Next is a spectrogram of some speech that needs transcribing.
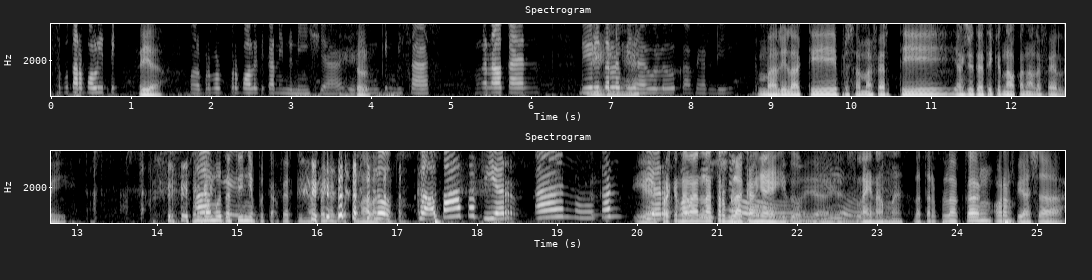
seputar politik, Iya. per- per- perpolitikan Indonesia. Jadi Betul. mungkin bisa mengenalkan diri Dirinya. terlebih dahulu, Kak Ferdi. Kembali lagi bersama Verdi yang sudah dikenalkan oleh Feli. Kan kamu Oke. tadi nyebut Kak Verdi ngapain aku kenalan? Loh, gak apa-apa biar anu kan Iya, biar perkenalan latar official. belakangnya ya gitu. Iya, iya. Selain nama, Latar belakang orang biasa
